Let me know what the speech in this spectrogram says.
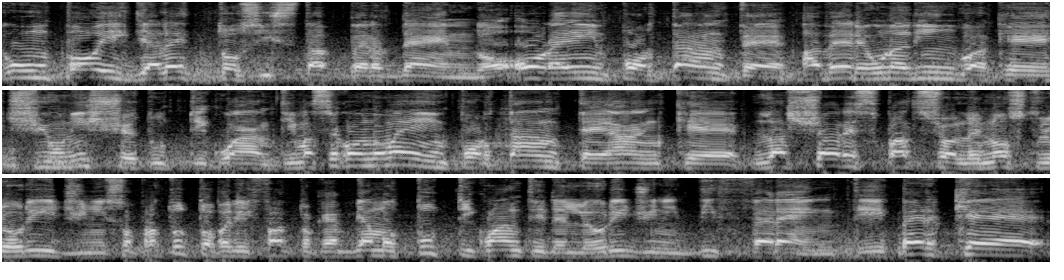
un po' il dialetto si sta perdendo. Ora è importante avere una lingua che ci unisce tutti quanti, ma secondo me è importante anche lasciare spazio alle nostre origini, soprattutto per il fatto che abbiamo tutti quanti delle origini differenti, perché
